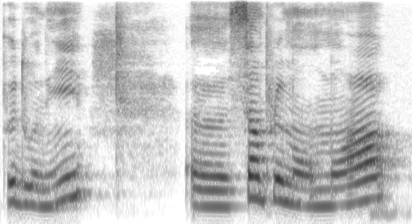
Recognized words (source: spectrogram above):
peut donner. Euh, simplement, moi,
